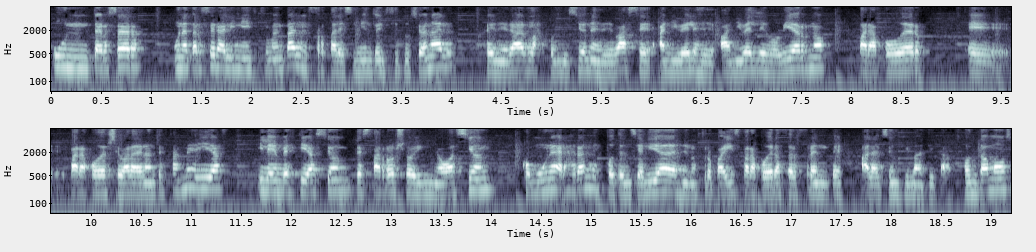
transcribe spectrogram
Un tercer, una tercera línea instrumental, el fortalecimiento institucional, generar las condiciones de base a, niveles a nivel de gobierno para poder, eh, para poder llevar adelante estas medidas, y la investigación, desarrollo e innovación, como una de las grandes potencialidades de nuestro país para poder hacer frente a la acción climática. Contamos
